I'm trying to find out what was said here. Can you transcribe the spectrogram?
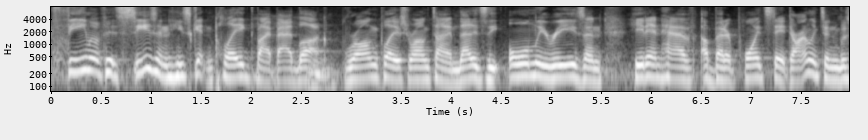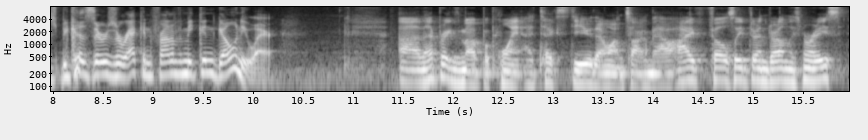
theme of his season, he's getting plagued by bad luck. Mm. Wrong place, wrong time. That is the only reason he didn't have a better point state at Darlington was because there was a wreck in front of him. He couldn't go anywhere. Uh, that brings me up a point I texted you that I want to talk about. I fell asleep during the Darlington race,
